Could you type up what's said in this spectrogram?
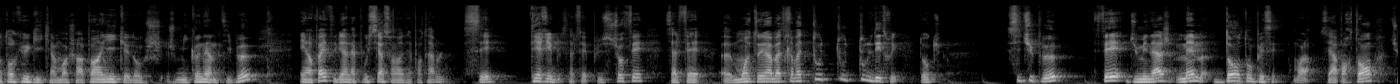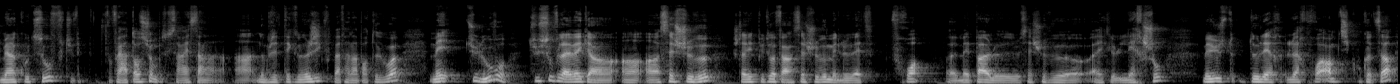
tant que geek, hein. moi je suis un peu un geek donc je, m'y connais un petit peu. Et en fait, eh bien, la poussière sur un ordinateur portable, c'est terrible. Ça le fait plus chauffer, ça le fait moins tenir la batterie, tout, tout, tout le détruire. Donc, si tu peux, fais du ménage même dans ton PC. Voilà, c'est important. Tu mets un coup de souffle, tu faut faire attention parce que ça reste un, objet technologique, faut pas faire n'importe quoi. Mais tu l'ouvres, tu souffles avec un, sèche-cheveux. Je t'invite plutôt à faire un sèche-cheveux, mais de le mettre froid, euh, mais pas le, sèche-cheveux euh, avec l'air chaud, mais juste de l'air froid, un petit coup comme ça.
